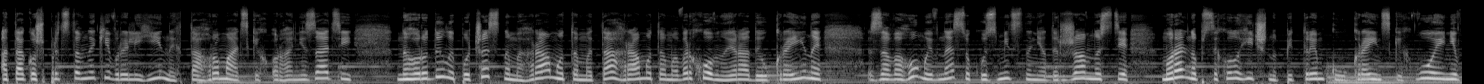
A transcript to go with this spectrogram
а також представників релігійних та громадських організацій, нагородили почесними грамотами та грамотами Верховної Ради України за вагомий внесок у зміцнення державності, морально-психологічну підтримку українських воїнів,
